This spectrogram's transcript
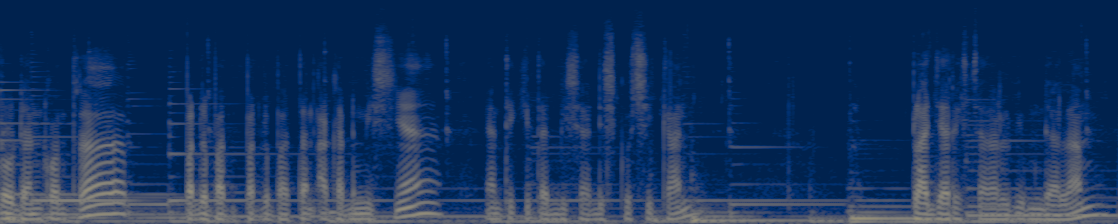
pro dan kontra perdebatan-perdebatan akademisnya nanti kita bisa diskusikan pelajari secara lebih mendalam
